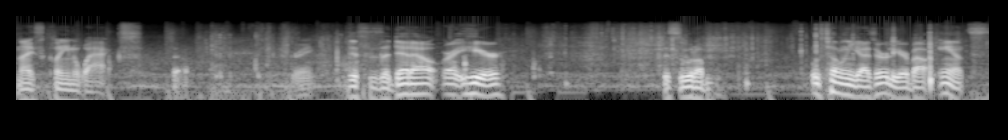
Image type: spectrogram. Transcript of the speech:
nice clean wax. So, great. This is a dead out right here. This is what I was telling you guys earlier about ants.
